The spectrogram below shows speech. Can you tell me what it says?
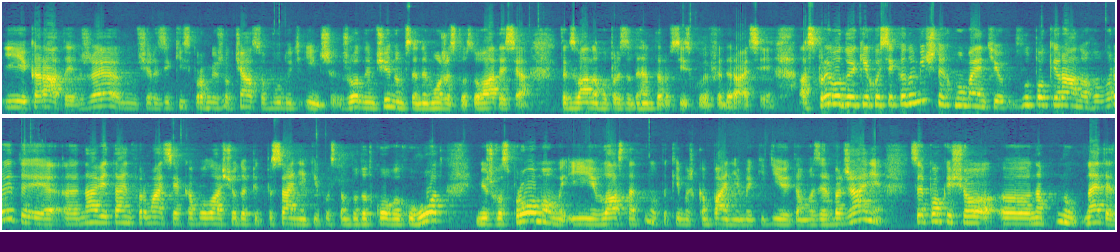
і карати вже ну, через якийсь проміжок часу будуть інших. Жодним чином це не може стосуватися так званого президента Російської Федерації. А з приводу якихось економічних моментів, ну поки рано говорити, е, навіть та інформація, яка була щодо підписання якихось там додаткових угод між Газпромом і власне ну такими ж компаніями, які діють там в Азербайджані, це поки що е, на ну знаєте.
